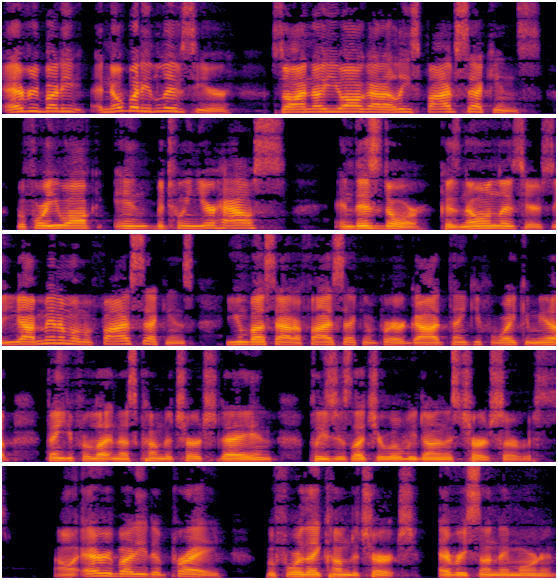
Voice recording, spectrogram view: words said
Everybody, and nobody lives here, so I know you all got at least five seconds before you walk in between your house and this door, because no one lives here. So you got a minimum of five seconds. You can bust out a five second prayer. God, thank you for waking me up. Thank you for letting us come to church today, and please just let your will be done in this church service. I want everybody to pray before they come to church every Sunday morning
